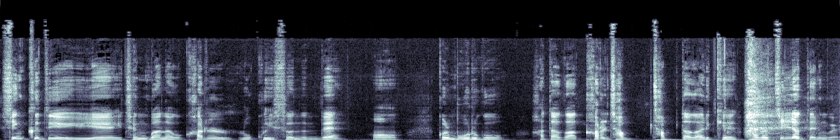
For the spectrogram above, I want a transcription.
싱크대 위에 쟁반하고 칼을 놓고 있었는데 어 그걸 모르고 하다가 칼을 잡 잡다가 이렇게 해서 찔렸다는 거예요.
